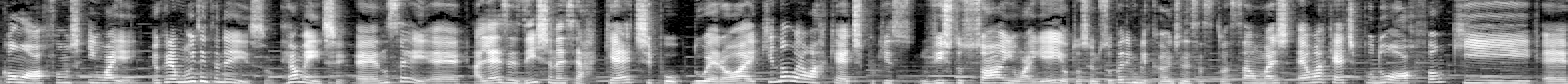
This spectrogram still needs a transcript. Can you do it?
com órfãos em YA. Eu queria muito entender isso. Realmente, é, não sei, é, aliás, existe né, esse arquétipo do herói, que não é um arquétipo que visto só em YA, eu tô sendo super implicante nessa situação, mas é um arquétipo do órfão que é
